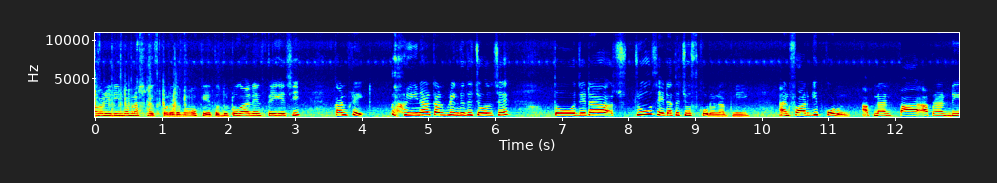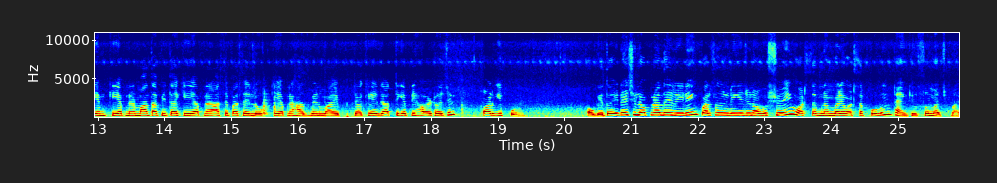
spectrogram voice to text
আমার রিডিংটা আমরা শেষ করে দেবো। ওকে তো দুটো গাইডেন্স পেয়ে গেছি। কনফ্লিক্ট ইনার কনফ্লিক্ট যদি চলছে, তো যেটা ট্রু সেটাতে চুজ করুন আপনি। অ্যান্ড ফরগিভ করুন। আপনার পা, আপনার ডিএমকে আপনার মাতা পিতাকে আপনার আশেপাশের লোককে, আপনার হাজব্যান্ড ওয়াইফ যাকে, যার থেকে আপনি হার্ট হয়েছেন ফরগিভ করুন। ওকে তো এটাই ছিল আপনাদের রিডিং পার্সোনাল রিডিংয়ের জন্য অবশ্যই হোয়াটসঅ্যাপ নাম্বারে হোয়াটসঅ্যাপ করুন। Thank you so much bye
